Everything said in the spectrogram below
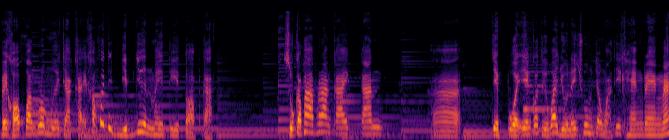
ไปขอความร่วมมือจากใครเขาก็จะหยิบยื่นไมตรีตอบกลับ สุขภาพร่างกายการเจ็บป่วยเองก็ถือว่าอยู่ในช่วงจังหวะที่แข็งแรงนะ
